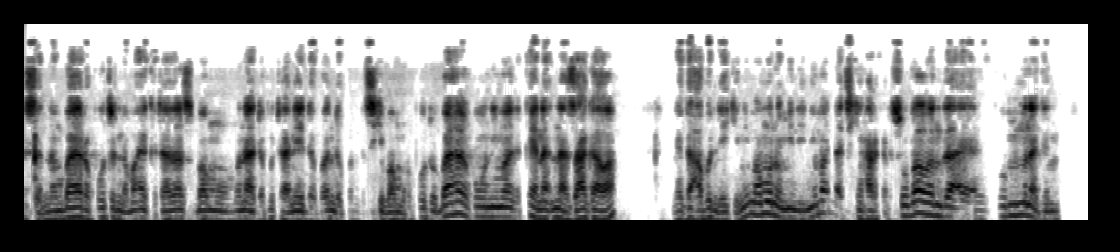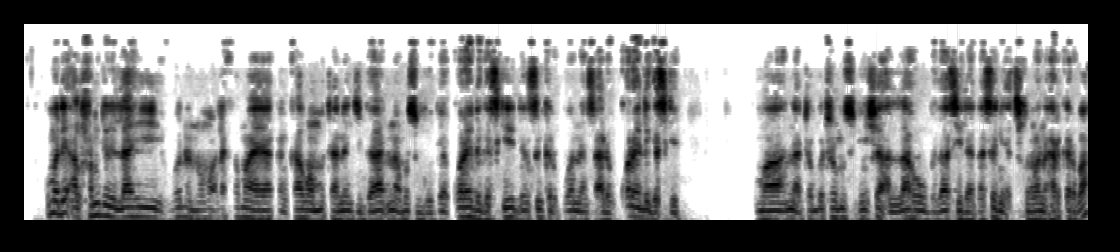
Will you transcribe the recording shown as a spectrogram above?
sannan bayan rahoton da ma'aikata za su ba mu muna da mutane daban-daban da suke ba mu rahoto. Bayan haka kuma nima kaina ina zagawa na ga abin da yake. Nima manomi ne nima ina cikin harkar. So ba wanda komai muna gani. Kuma dai alhamdulillahi wannan noma alkama ya kan kama mutanen jiga. Ina musu godiya ƙwarai da gaske don sun karɓi wannan tsarin ƙwarai da gaske. Kuma ina tabbatar musu insha Allahu ba za su yi da na sani a cikin wannan harkar ba.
